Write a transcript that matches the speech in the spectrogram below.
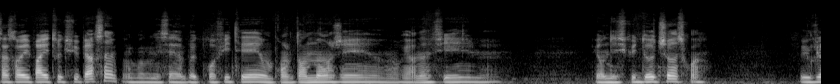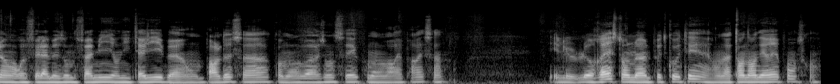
Ça se réveille par des trucs super simples. Donc on essaye un peu de profiter, on prend le temps de manger, on regarde un film. Et on discute d'autres choses, quoi. Vu que là, on refait la maison de famille en Italie, ben, on parle de ça, comment on va agencer, comment on va réparer ça. Et le, le reste, on le met un peu de côté, en attendant des réponses, quoi.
